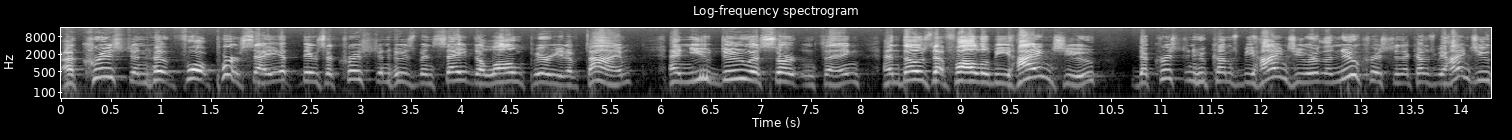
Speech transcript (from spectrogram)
a Christian who, for, per se, if there's a Christian who's been saved a long period of time, and you do a certain thing, and those that follow behind you, the Christian who comes behind you, or the new Christian that comes behind you,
